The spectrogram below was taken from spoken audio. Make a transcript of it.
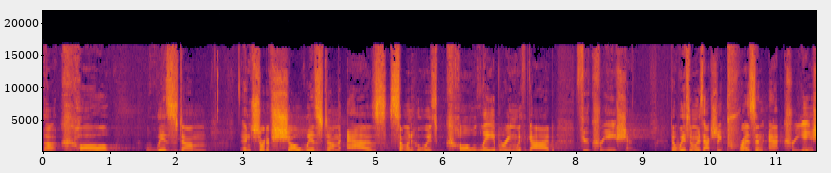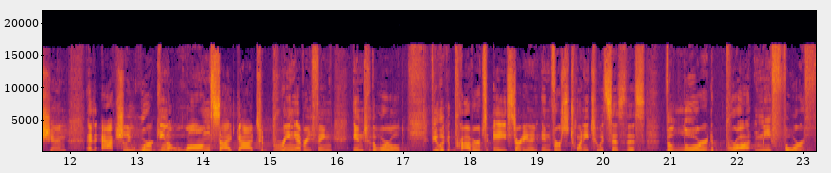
uh, call wisdom and sort of show wisdom as someone who is co laboring with God through creation. That wisdom was actually present at creation and actually working alongside God to bring everything into the world. If you look at Proverbs 8, starting in, in verse 22, it says this The Lord brought me forth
